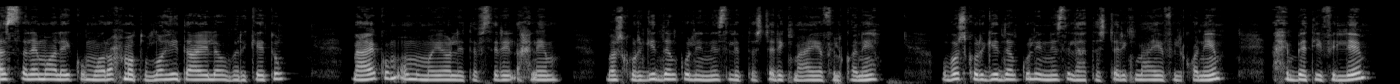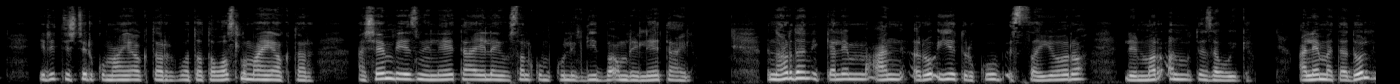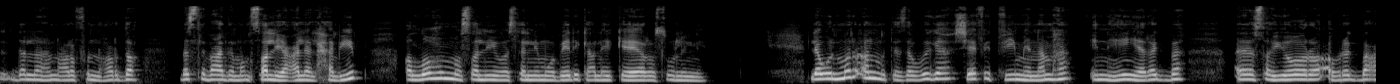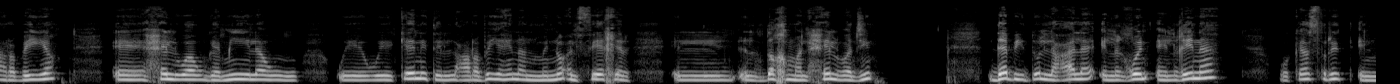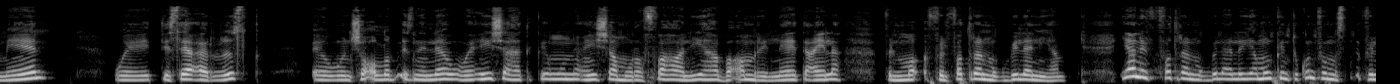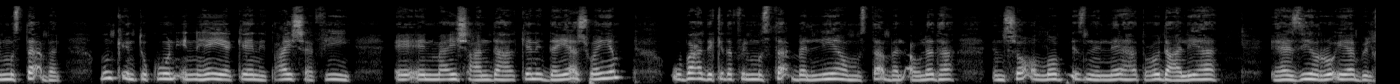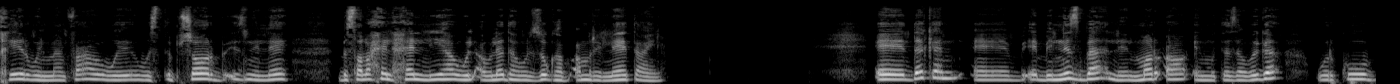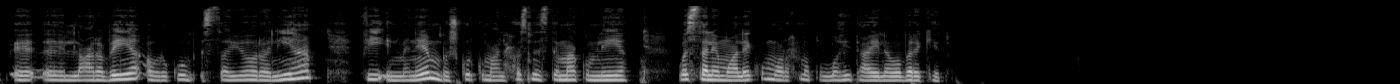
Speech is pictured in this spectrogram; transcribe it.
السلام عليكم ورحمة الله تعالى وبركاته. معاكم أم ميار لتفسير الأحلام. بشكر جدا كل الناس اللي بتشترك معايا في القناة وبشكر جدا كل الناس اللي هتشترك معايا في القناة. أحبتي في الله ياريت تشتركوا معايا أكتر وتتواصلوا معايا أكتر عشان بإذن الله تعالى يوصلكم كل جديد بأمر الله تعالى. النهاردة هنتكلم عن رؤية ركوب السيارة للمرأة المتزوجة. علامة تدل ده اللي هنعرفه النهارده بس بعد ما نصلي على الحبيب اللهم صل وسلم وبارك عليك يا رسول الله لو المرأة المتزوجة شافت في منامها إن هي راكبة سيارة أو راكبة عربية حلوة وجميلة. وكانت العربية هنا من نوع الفاخر الضخمة الحلوة دي ده بيدل على الغن... الغنى وكثرة المال واتساع الرزق وإن شاء الله بإذن الله. وعيشة هتكون عيشة مرفهة ليها بأمر الله تعالى في, الم... في الفترة المقبلة ليها. يعني الفترة المقبلة ليها ممكن تكون في, مست... في المستقبل. ممكن تكون إن هي كانت عايشة في المعيشة عندها كانت ضيقة شوية. وبعد كده في المستقبل ليها ومستقبل أولادها إن شاء الله بإذن الله هتعود عليها هذه الرؤية بالخير والمنفعة واستبشار بإذن الله. بصلاح الحال ليها ولأولادها ولزوجها بأمر الله تعالى. ده كان بالنسبة للمرأة المتزوجة وركوب العربية أو ركوب السيارة ليها في المنام. بشكركم على حسن استماعكم ليا. والسلام عليكم ورحمة الله تعالى وبركاته.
